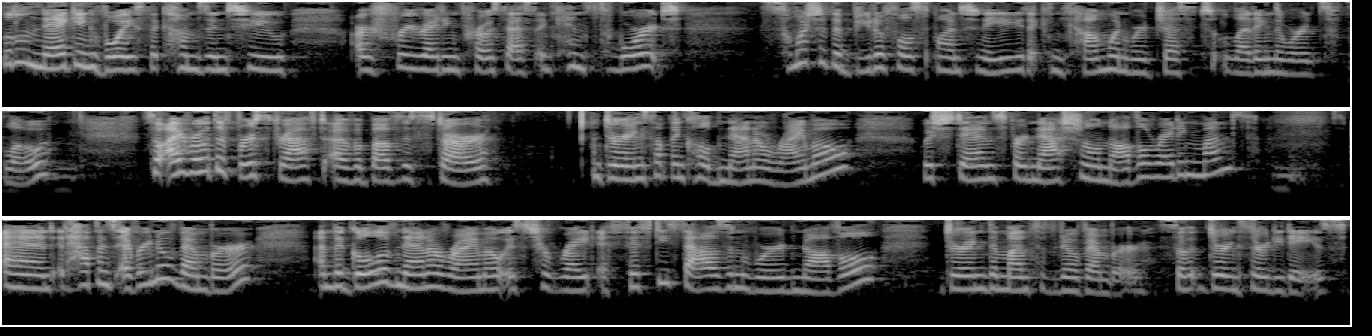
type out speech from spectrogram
little nagging voice that comes into our free writing process and can thwart so much of the beautiful spontaneity that can come when we're just letting the words flow. So I wrote the first draft of Above the Star during something called NaNoWriMo, which stands for National Novel Writing Month. And it happens every November. And the goal of NaNoWriMo is to write a 50,000 word novel during the month of November, so during 30 days.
